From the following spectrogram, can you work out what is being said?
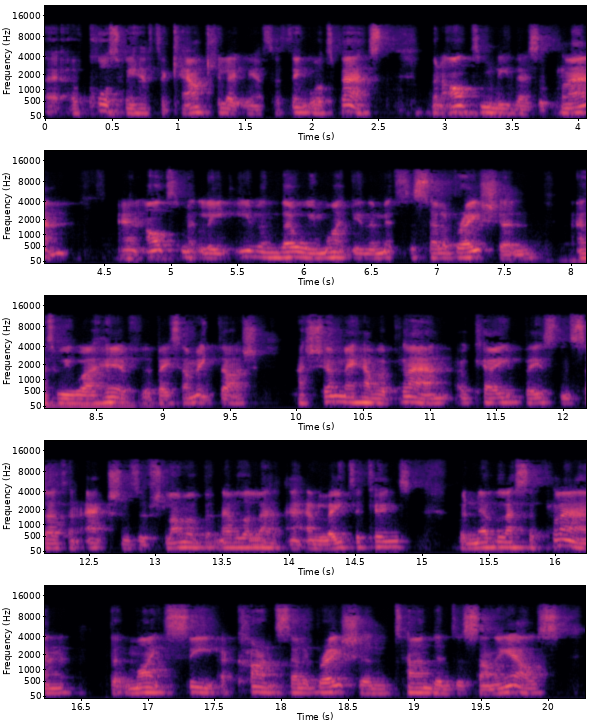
uh, of course, we have to calculate, we have to think what's best, but ultimately there's a plan. And ultimately, even though we might be in the midst of celebration, as we were here for the Beis Hamikdash, Hashem may have a plan, okay, based on certain actions of Shlomo, but nevertheless, and later kings, but nevertheless a plan that might see a current celebration turned into something else,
